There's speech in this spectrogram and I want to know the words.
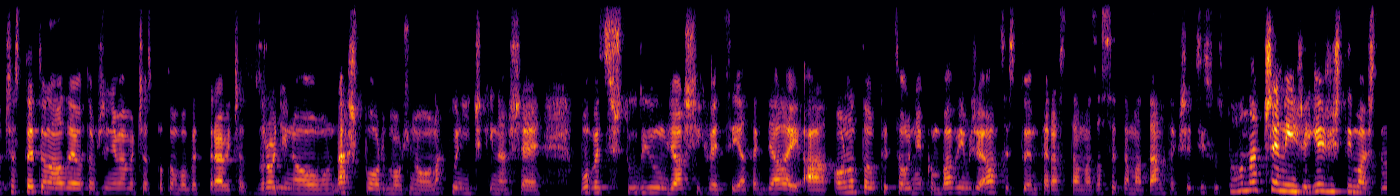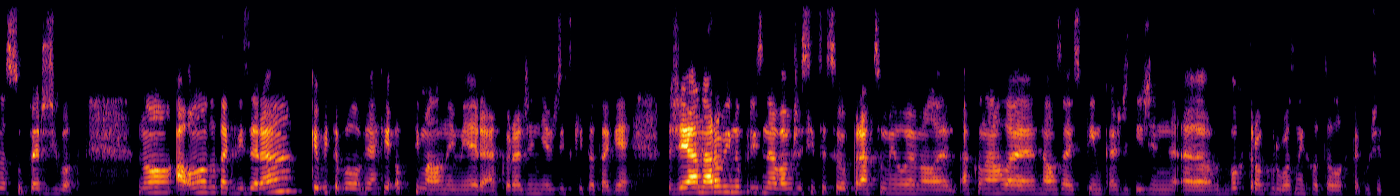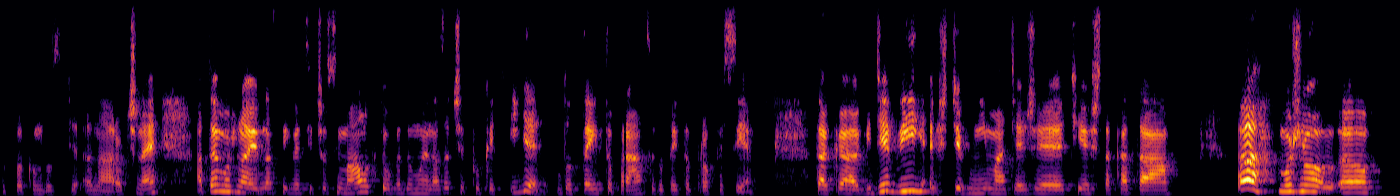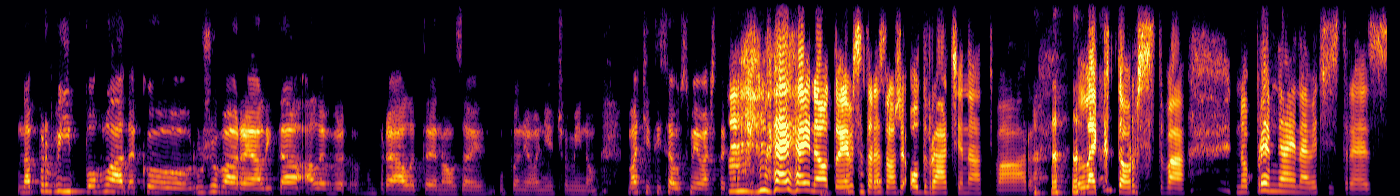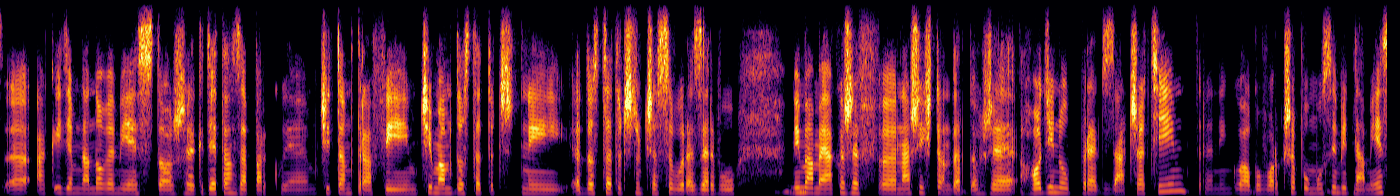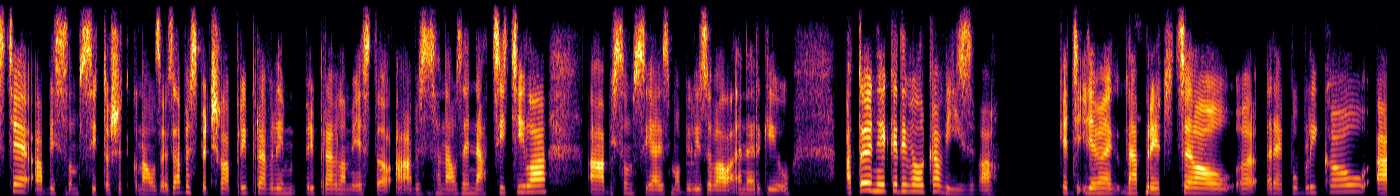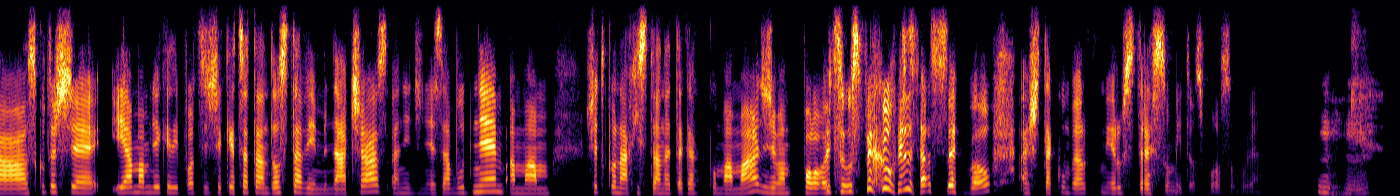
často je to naozaj o tom, že nemáme čas potom vôbec tráviť čas s rodinou, na šport možno, na koničky naše, vôbec štúdium ďalších vecí a tak ďalej. A ono to, keď sa o niekom bavím, že a cestujem teraz tam a zase tam a tam, tak všetci sú z toho nadšení, že Ježiš, ty máš teda super život. No a ono to tak vyzerá, keby to bolo v nejakej optimálnej miere, akorát, že nie vždycky to tak je. Takže ja na rovinu priznávam, že síce svoju prácu milujem, ale ako náhle naozaj spím každý týždeň uh, v dvoch, troch rôznych hoteloch, tak už je to celkom dosť uh, náročné. A to je možno jedna z tých vecí, čo si málo kto uvedomuje na začiatku, keď ide do tejto práce, do tejto profesie. Tak uh, kde vy ešte vnímate, že tiež taká tá uh, možno uh, na prvý pohľad ako rúžová realita, ale v, v reále to je naozaj úplne o niečom inom. Mati, ty sa usmievaš tak... Hej, hej, no to ja by som teraz povedala, že odvrátená tvár, lektorstva. No pre mňa je najväčší stres, eh, ak idem na nové miesto, že kde tam zaparkujem, či tam trafím, či mám dostatočný, dostatočnú časovú rezervu. My máme akože v našich štandardoch, že hodinu pred začatím tréningu alebo workshopu musím byť na mieste, aby som si to všetko naozaj zabezpečila, pripravili, pripravila miesto a aby som sa naozaj nacítila a aby som si aj zmobilizovala energiu. A to je niekedy veľká výzva, keď ideme naprieč celou e, republikou a skutočne ja mám niekedy pocit, že keď sa tam dostavím na čas a nič nezabudnem a mám všetko nachystané tak, ako mám mať, že mám polovicu úspechu už za sebou, až takú veľkú mieru stresu mi to spôsobuje. Mm-hmm.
